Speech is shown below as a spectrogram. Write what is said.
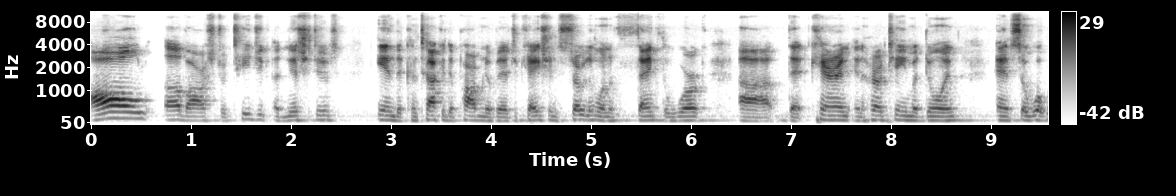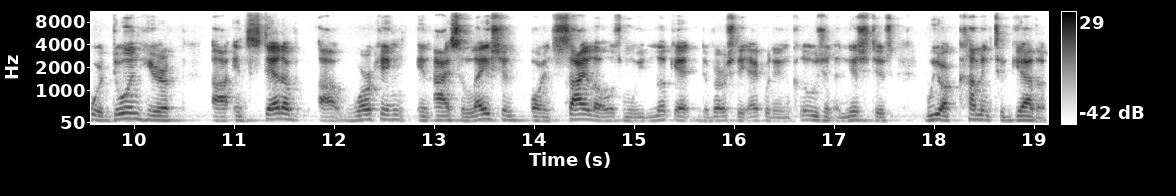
all of our strategic initiatives in the Kentucky Department of Education. Certainly want to thank the work uh, that Karen and her team are doing. And so what we're doing here, uh, instead of uh, working in isolation or in silos, when we look at diversity, equity, and inclusion initiatives, we are coming together.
